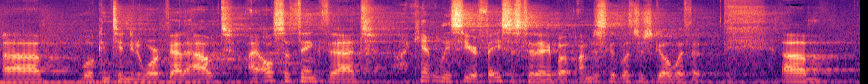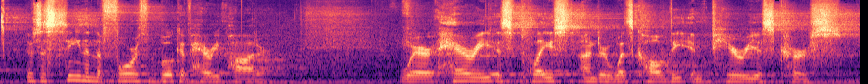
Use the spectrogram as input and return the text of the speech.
Uh, we'll continue to work that out. I also think that I can't really see your faces today, but I'm just let's just go with it. Um, there's a scene in the fourth book of Harry Potter where Harry is placed under what's called the Imperius Curse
